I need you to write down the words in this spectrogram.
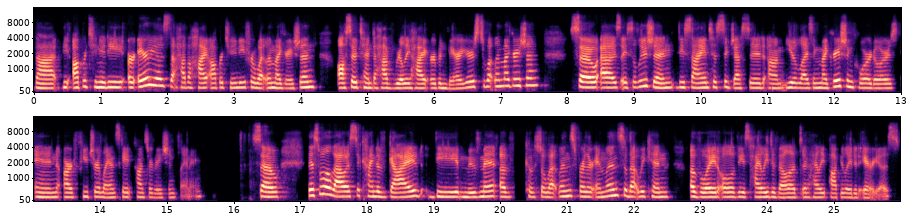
that the opportunity or areas that have a high opportunity for wetland migration also tend to have really high urban barriers to wetland migration. So as a solution, the scientists suggested um, utilizing migration corridors in our future landscape conservation planning. So this will allow us to kind of guide the movement of coastal wetlands further inland so that we can avoid all of these highly developed and highly populated areas.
